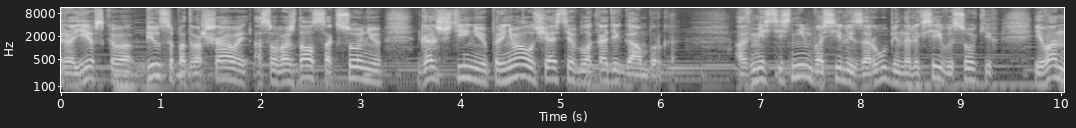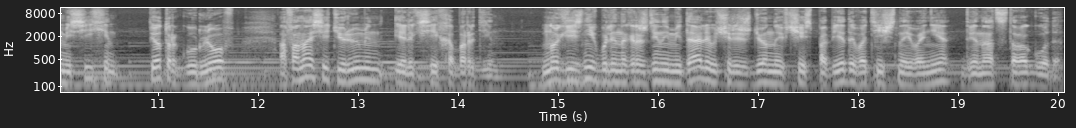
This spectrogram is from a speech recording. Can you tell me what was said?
Раевского, бился под Варшавой, освобождал Саксонию, Гольштинию, принимал участие в блокаде Гамбурга. А вместе с ним Василий Зарубин, Алексей Высоких, Иван Месихин, Петр Гурлев, Афанасий Тюрюмин и Алексей Хабардин – Многие из них были награждены медалью, учрежденной в честь победы в Отечественной войне 12 года.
